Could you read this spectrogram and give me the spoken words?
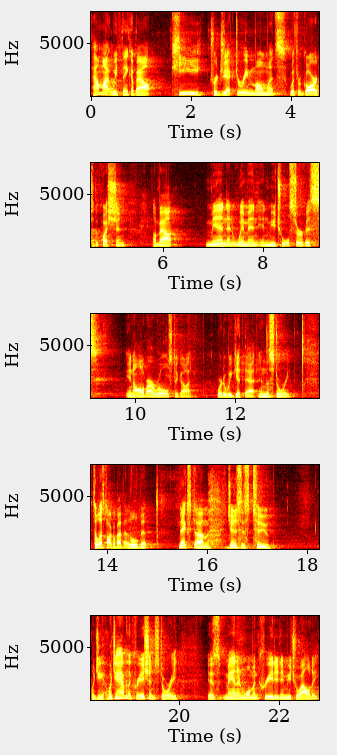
how might we think about key trajectory moments with regard to the question about men and women in mutual service in all of our roles to God? Where do we get that in the story? So let's talk about that a little bit. Next, um, Genesis 2. What you, what you have in the creation story is man and woman created in mutuality.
